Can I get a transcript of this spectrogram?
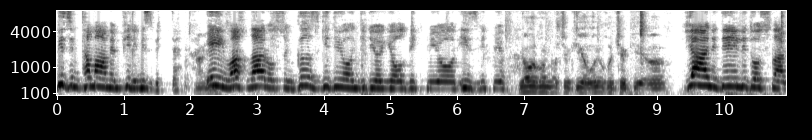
bizim tamamen pilimiz bitti. Aynen. Eyvahlar olsun kız gidiyorsun gidiyorsun yol bitmiyor iz bitmiyor. Yorgunluk çöküyor, uyku çöküyor. Yani değerli dostlar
